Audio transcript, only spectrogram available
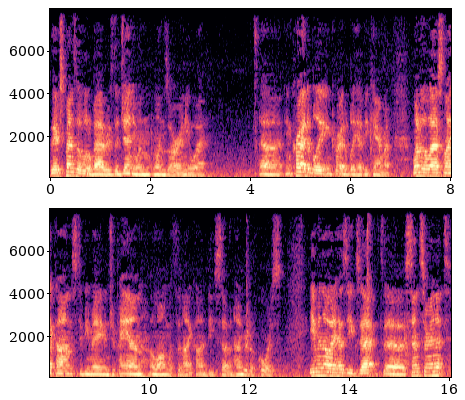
They're expensive little batteries. The genuine ones are anyway. Uh, incredibly, incredibly heavy camera. One of the last Nikons to be made in Japan, along with the Nikon D700, of course. Even though it has the exact uh, sensor in it,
